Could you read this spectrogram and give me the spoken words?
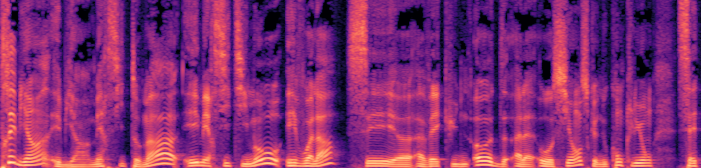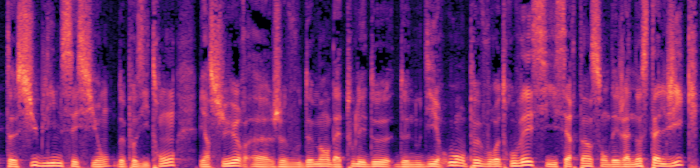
Très bien. Eh bien, merci Thomas et merci Timo. Et voilà, c'est euh, avec une ode à aux sciences que nous concluons cette sublime session de Positron. Bien sûr, euh, je vous demande à tous les deux de nous dire où on peut vous retrouver si certains sont déjà nostalgiques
